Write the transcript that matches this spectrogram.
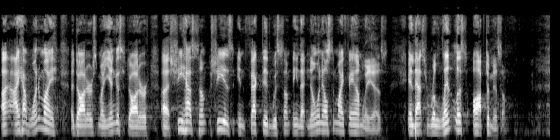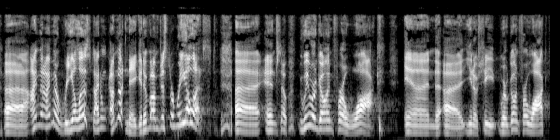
I have one of my daughters, my youngest daughter. Uh, she has some. She is infected with something that no one else in my family is, and that's relentless optimism. Uh, I'm, I'm a realist. I don't, I'm not negative. I'm just a realist. Uh, and so we were going for a walk, and uh, you know, she we were going for a walk,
